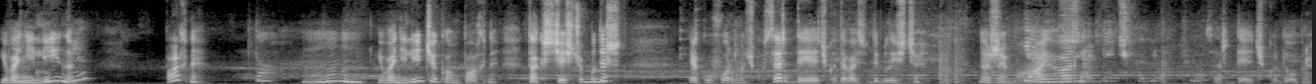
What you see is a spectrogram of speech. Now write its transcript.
І ваніліном. Пахне? Так. Мм, і ванілінчиком пахне. Так, ще що будеш? Яку формочку? Сердечко, давай сюди ближче. Нажимай гарно. Сердечко люблю. Сердечко, добре.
